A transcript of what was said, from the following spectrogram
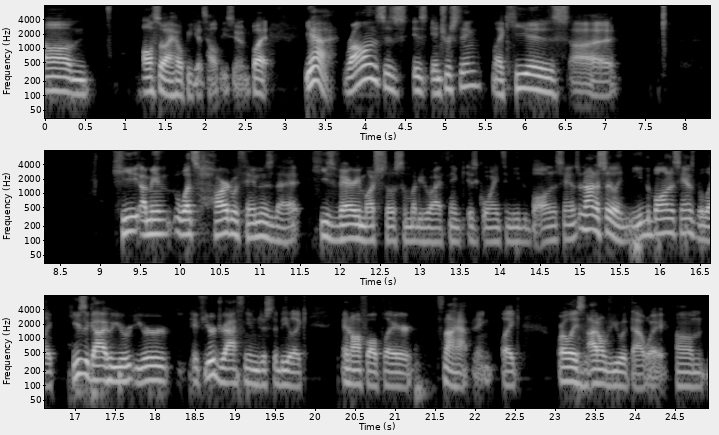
Um, also I hope he gets healthy soon. But yeah, Rollins is is interesting. Like he is uh he I mean what's hard with him is that he's very much so somebody who I think is going to need the ball in his hands or not necessarily need the ball in his hands but like he's a guy who you're you're if you're drafting him just to be like an off-ball player it's not happening like or at least mm-hmm. I don't view it that way um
